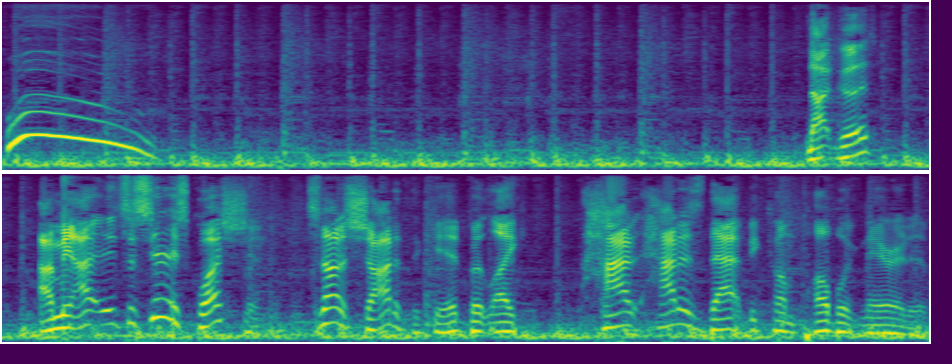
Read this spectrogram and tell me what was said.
Woo! Not good? I mean, I, it's a serious question. It's not a shot at the kid, but like, how how does that become public narrative?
